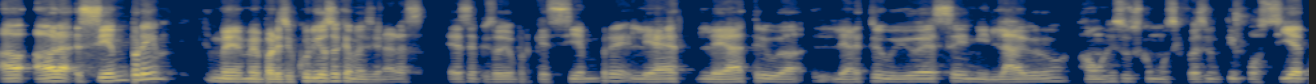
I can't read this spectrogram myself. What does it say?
Ahora, siempre me, me, pareció curioso que mencionaras ese episodio porque siempre le ha, le, ha atribuido, le ha atribuido ese milagro a un Jesús como si fuese un tipo 7,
